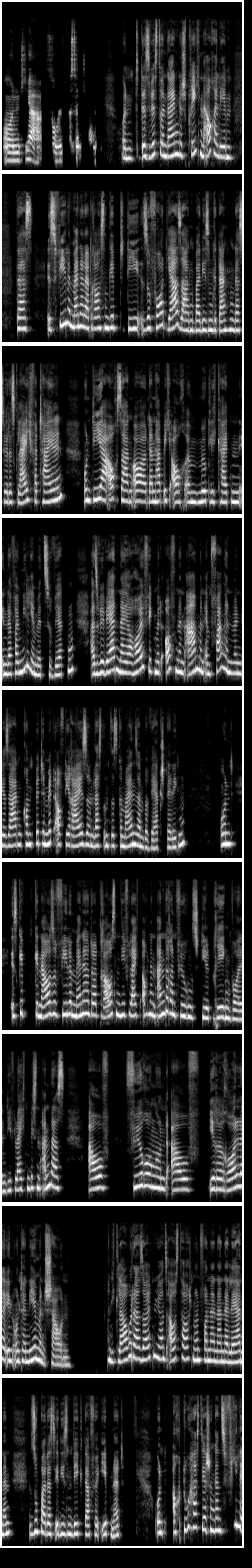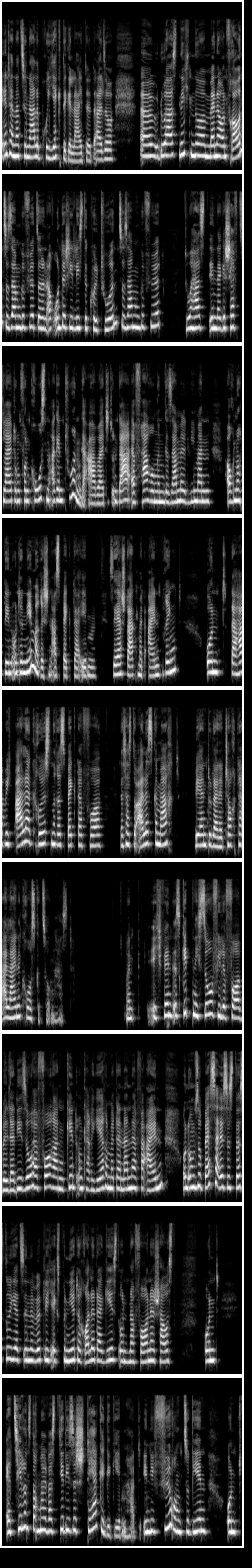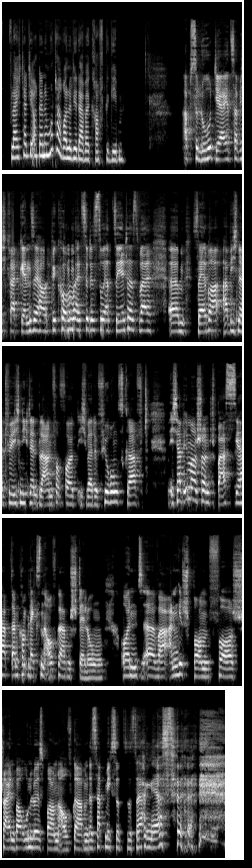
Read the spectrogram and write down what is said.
Und ja, so ist das entstanden. Und das wirst du in deinen Gesprächen auch erleben, dass es viele Männer da draußen gibt, die sofort Ja sagen bei diesem Gedanken, dass wir das gleich verteilen und die ja auch sagen, oh, dann habe ich auch ähm, Möglichkeiten in der Familie mitzuwirken. Also wir werden da ja häufig mit offenen Armen empfangen, wenn wir sagen, kommt bitte mit auf die Reise und lasst uns das gemeinsam bewerkstelligen. Und es gibt genauso viele Männer dort draußen, die vielleicht auch einen anderen Führungsstil prägen wollen, die vielleicht ein bisschen anders auf Führung und auf ihre Rolle in Unternehmen schauen. Und ich glaube, da sollten wir uns austauschen und voneinander lernen. Super, dass ihr diesen Weg dafür ebnet. Und auch du hast ja schon ganz viele internationale Projekte geleitet. Also äh, du hast nicht nur Männer und Frauen zusammengeführt, sondern auch unterschiedlichste Kulturen zusammengeführt. Du hast in der Geschäftsleitung von großen Agenturen gearbeitet und da Erfahrungen gesammelt, wie man auch noch den unternehmerischen Aspekt da eben sehr stark mit einbringt. Und da habe ich allergrößten Respekt davor. Das hast du alles gemacht, während du deine Tochter alleine großgezogen hast. Und ich finde, es gibt nicht so viele Vorbilder, die so hervorragend Kind und Karriere miteinander vereinen. Und umso besser ist es, dass du jetzt in eine wirklich exponierte Rolle da gehst und nach vorne schaust und Erzähl uns doch mal, was dir diese Stärke gegeben hat, in die Führung zu gehen. Und vielleicht hat dir auch deine Mutterrolle dir dabei Kraft gegeben. Absolut, ja, jetzt habe ich gerade Gänsehaut bekommen, als du das so erzählt hast, weil ähm, selber habe ich natürlich nie den Plan verfolgt, ich werde Führungskraft. Ich habe immer schon Spaß gehabt an komplexen Aufgabenstellungen und äh, war angespornt vor scheinbar unlösbaren Aufgaben. Das hat mich sozusagen erst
